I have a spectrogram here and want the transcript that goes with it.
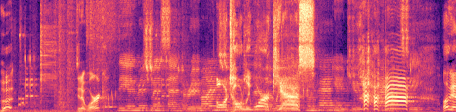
Huh. Did it work? The enrichment center reminds Oh, it totally worked, yes! companion cube cannot speak. Look at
